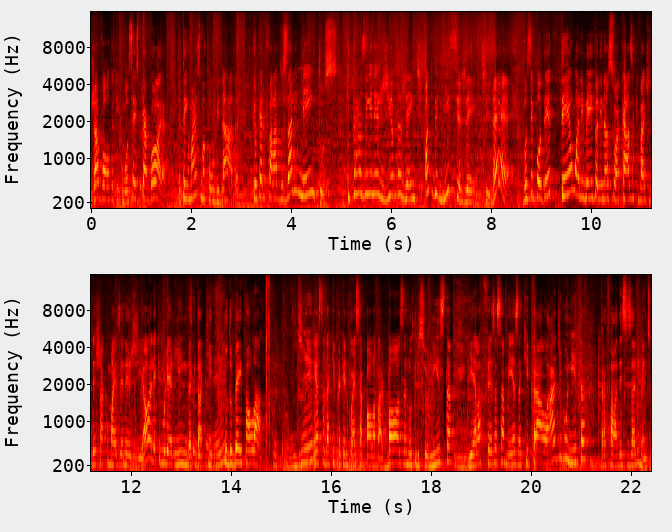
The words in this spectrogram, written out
Já volto aqui com vocês, porque agora eu tenho mais uma convidada que eu quero falar dos alimentos que trazem energia pra gente. Olha que delícia, gente, né? Você poder ter um alimento ali na sua casa que vai te deixar com mais energia. Olha que mulher linda Tudo que tá bem? aqui. Tudo bem, Paula? Boa tarde. Essa daqui, para quem não conhece, é a Paula Barbosa, nutricionista, e ela fez essa mesa aqui pra lá de bonita para falar desses alimentos.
